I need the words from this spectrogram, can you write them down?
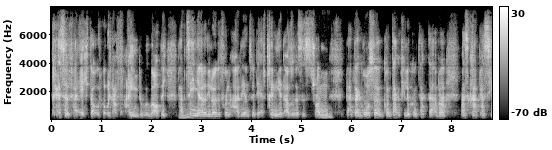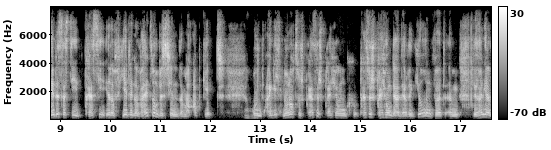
Presseverächter oder, oder Feind, überhaupt nicht. Ich habe mhm. zehn Jahre die Leute von AD und ZDF trainiert. Also das ist schon, ich habe da große Kontakte, viele Kontakte. Aber was gerade passiert ist, dass die Presse ihre vierte Gewalt so ein bisschen sag mal, abgibt. Und eigentlich nur noch zur Pressesprechung, Pressesprechung der, der Regierung wird. Ähm, wir hören ja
